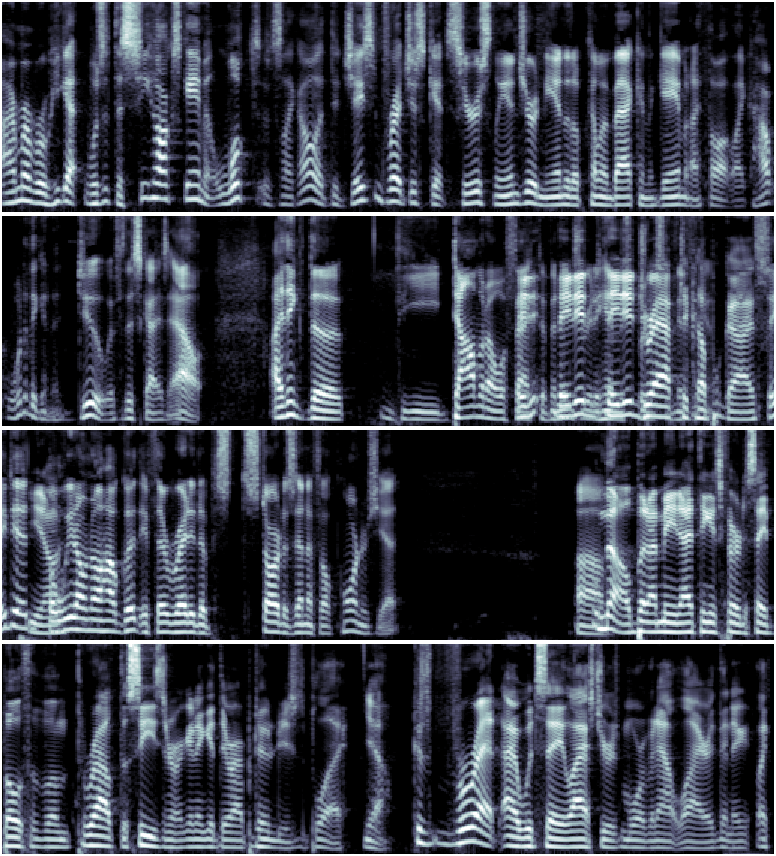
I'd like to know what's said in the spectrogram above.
I remember he got was it the Seahawks game? It looked it's like oh did Jason Verrett just get seriously injured and he ended up coming back in the game? And I thought like how what are they going to do if this guy's out? I think the the domino effect did- of an they injury did- to him they did draft a couple guys, They did, you know. but we don't know how good if they're ready to start as NFL corners yet. Um, no, but I mean, I think it's fair to say both of them throughout the season are going to get their opportunities to play. Yeah, Because Verrett, I would say last year is more of an outlier than a, like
